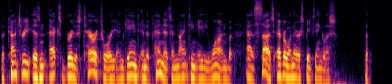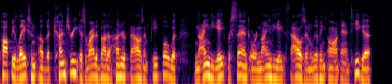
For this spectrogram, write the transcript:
The country is an ex-British territory and gained independence in 1981, but as such, everyone there speaks English. The population of the country is right about 100,000 people, with 98% or 98,000 living on Antigua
